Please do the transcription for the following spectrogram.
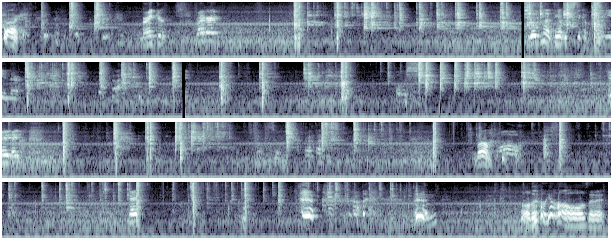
Fuck. Breaker. Breaker. You open that thing up and stick a penny in there. Oh shit. Hey, hey. Whoa. Okay. well, look at all the holes in it.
